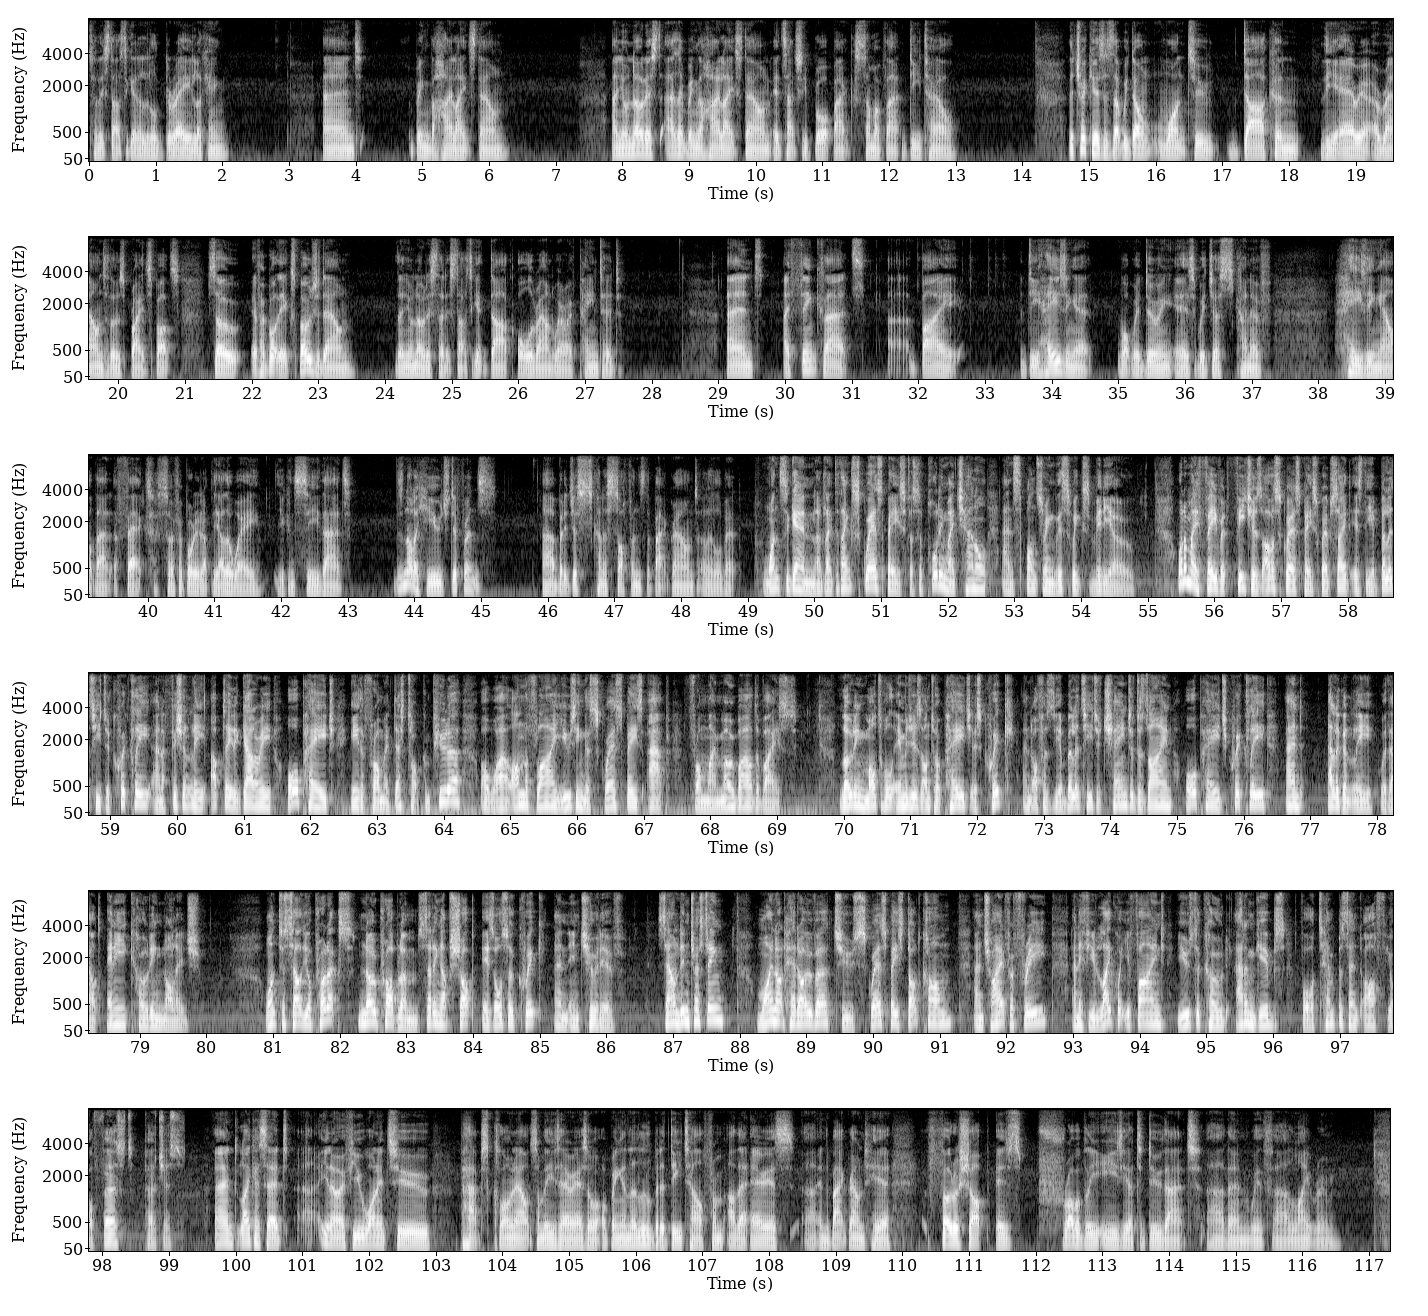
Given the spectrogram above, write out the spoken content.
So it starts to get a little gray looking. And bring the highlights down. And you'll notice as I bring the highlights down, it's actually brought back some of that detail. The trick is, is that we don't want to darken the area around those bright spots. So if I brought the exposure down, then you'll notice that it starts to get dark all around where I've painted. And I think that uh, by dehazing it, what we're doing is we're just kind of hazing out that effect. So if I brought it up the other way, you can see that there's not a huge difference, uh, but it just kind of softens the background a little bit. Once again, I'd like to thank Squarespace for supporting my channel and sponsoring this week's video. One of my favorite features of a Squarespace website is the ability to quickly and efficiently update a gallery or page either from a desktop computer or while on the fly using the Squarespace app from my mobile device. Loading multiple images onto a page is quick and offers the ability to change a design or page quickly and elegantly without any coding knowledge. Want to sell your products? No problem. Setting up shop is also quick and intuitive. Sound interesting? Why not head over to squarespace.com and try it for free? And if you like what you find, use the code AdamGibbs for 10% off your first purchase. And like I said, uh, you know, if you wanted to perhaps clone out some of these areas or, or bring in a little bit of detail from other areas uh, in the background here, Photoshop is probably easier to do that uh, than with uh, Lightroom.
